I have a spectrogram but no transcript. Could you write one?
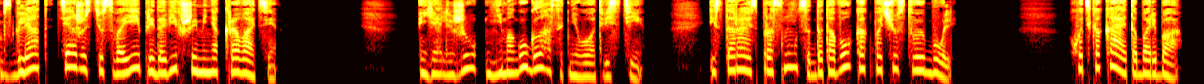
Взгляд тяжестью своей придавившей меня к кровати. Я лежу, не могу глаз от него отвести и стараюсь проснуться до того, как почувствую боль. Хоть какая-то борьба,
